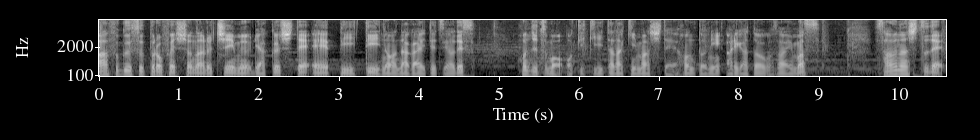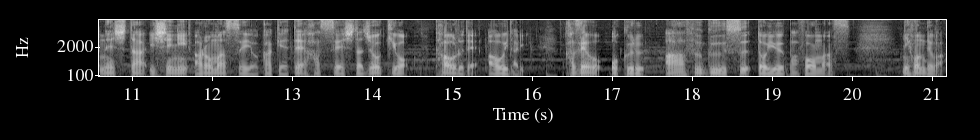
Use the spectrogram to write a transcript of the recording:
アーフグースプロフェッショナルチーム略して APT の永井哲也です。本日もお聞きいただきまして本当にありがとうございます。サウナ室で熱した石にアロマ水をかけて発生した蒸気をタオルで仰いだり風を送るアーフグースというパフォーマンス。日本では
